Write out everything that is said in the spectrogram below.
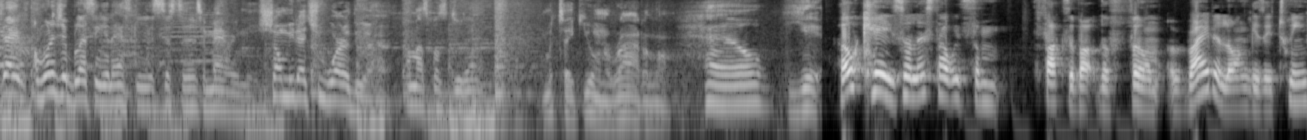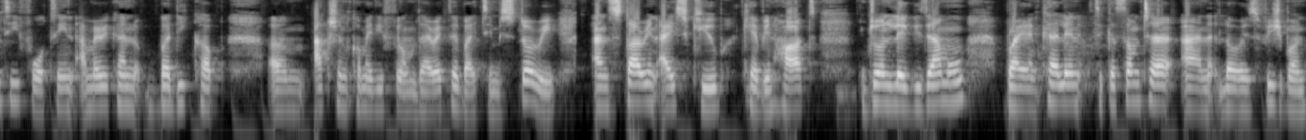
James, I wanted your blessing in asking your sister to marry me. Show me that you're worthy of her. How am I supposed to do that? I'm gonna take you on a ride along. Hell yeah. Okay, so let's start with some facts about the film. Ride Along is a 2014 American buddy cop um, action comedy film directed by Tim Story and starring Ice Cube, Kevin Hart, John Leguizamo, Bryan Callen, Tika Sumpter, and Laurence Fishburne.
